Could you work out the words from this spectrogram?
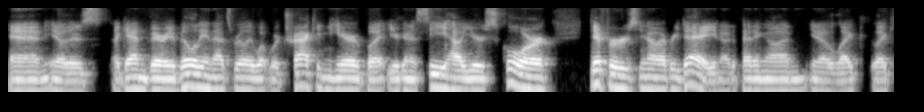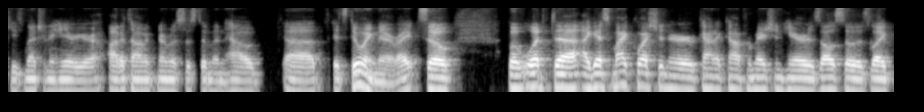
And you know, there's again variability, and that's really what we're tracking here. But you're going to see how your score differs, you know, every day, you know, depending on, you know, like like he's mentioning here, your autonomic nervous system and how uh, it's doing there, right? So, but what uh, I guess my question or kind of confirmation here is also is like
